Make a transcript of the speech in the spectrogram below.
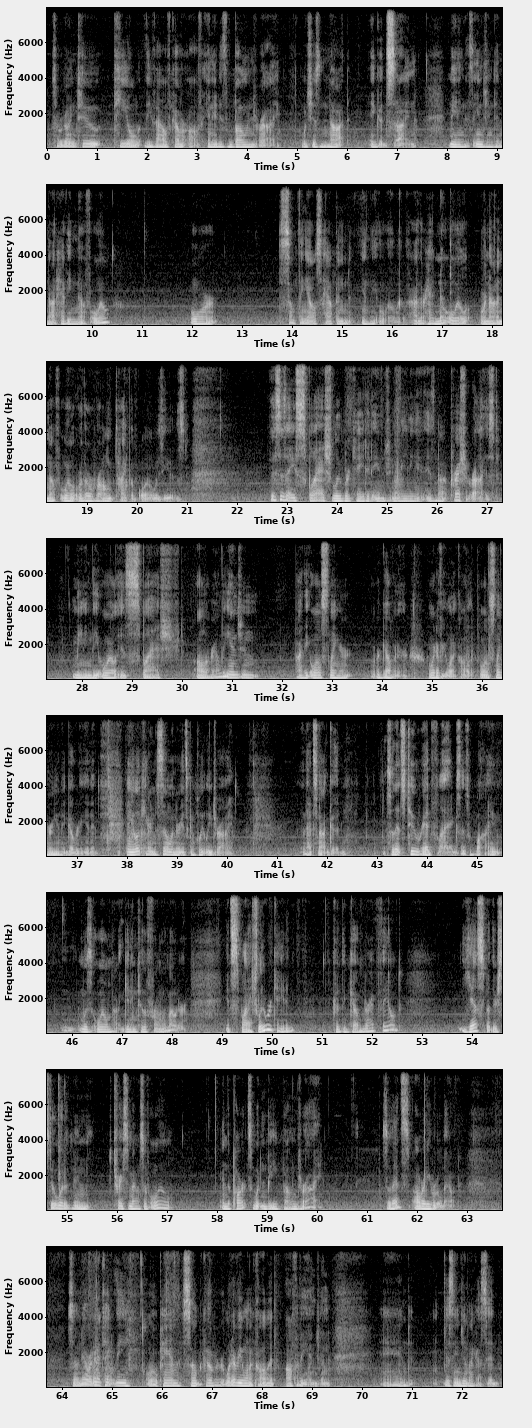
So we're going to peel the valve cover off, and it is bone dry, which is not a good sign, meaning this engine did not have enough oil or something else happened in the oil. It either had no oil or not enough oil or the wrong type of oil was used. This is a splash lubricated engine, meaning it is not pressurized, meaning the oil is splashed all around the engine by the oil slinger or governor, or whatever you want to call it, oil slinger unit, governor unit. Now you look here in the cylinder, it's completely dry. That's not good. So that's two red flags is why was oil not getting to the front of the motor. It's splash lubricated, could the governor have failed? Yes, but there still would have been trace amounts of oil and the parts wouldn't be bone dry. So that's already ruled out. So now we're going to take the oil pan, sump cover, whatever you want to call it, off of the engine. And this engine, like I said,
